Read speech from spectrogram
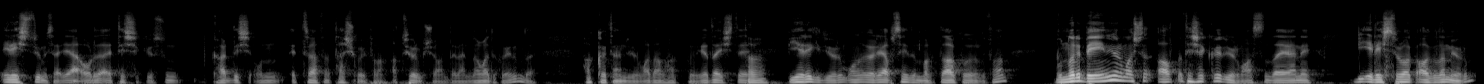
Eleştiriyor mesela ya orada ateş yakıyorsun. Kardeş onun etrafına taş koy falan. Atıyorum şu anda ben normalde koyarım da. Hakikaten diyorum adam haklı. Ya da işte Tabii. bir yere gidiyorum onu öyle yapsaydım bak daha kolay olurdu falan. Bunları beğeniyorum aslında altına teşekkür ediyorum aslında yani bir eleştiri olarak algılamıyorum.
